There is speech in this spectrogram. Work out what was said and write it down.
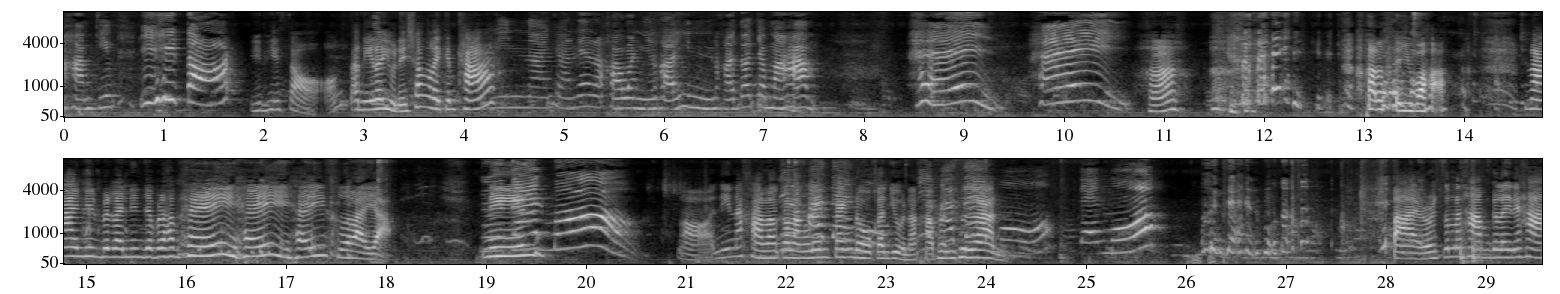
มาทำคลิปอีที่ต่อ EP สองตอนนี้เราอยู่ในช่องอะไรกันคะฮินนายชาแนลนะคะวันนี้ค่ะฮินนะคะก็จะมาทำเฮ้ยเฮ้ยฮะ อะไรวะ นายนินเป็นอะไรนินจะไปทำเฮ้ยเฮ้ยเฮ้ยคืออะไรอะ นินแตงโมหรอ นี่นะคะ เรากำลังเล่นแป้งโดกันอยู่นะคะ เพื่อนแตงโมแตงโมๆ ไปเราจะมาทำกันเลยนะคะ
